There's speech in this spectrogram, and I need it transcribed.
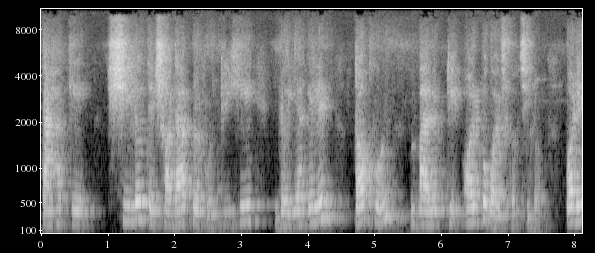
তাহাকে শিলতে সদাপ্রভুর গৃহে লইয়া গেলেন। তখন বালকটি অল্প বয়স্ক ছিল। পরে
